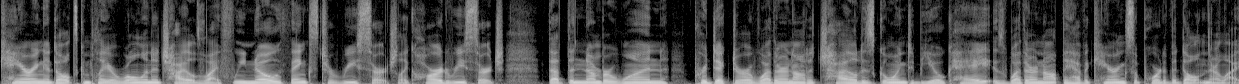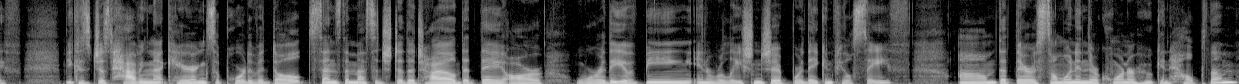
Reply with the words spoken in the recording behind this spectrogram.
caring adults can play a role in a child's life. We know, thanks to research, like hard research, that the number one predictor of whether or not a child is going to be okay is whether or not they have a caring, supportive adult in their life. Because just having that caring, supportive adult sends the message to the child that they are worthy of being in a relationship where they can feel safe, um, that there is someone in their corner who can help them.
